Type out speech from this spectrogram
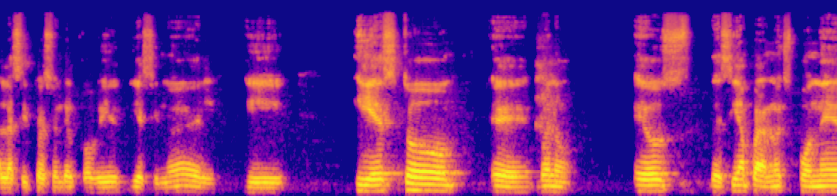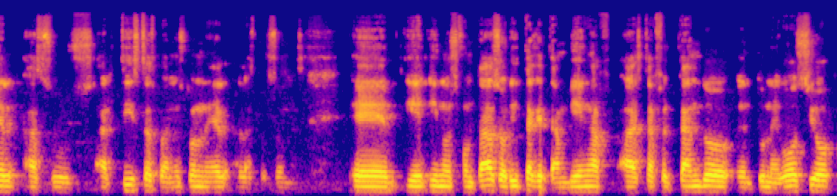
la situación del COVID-19 y, y, esto, eh, bueno, ellos decían para no exponer a sus artistas, para no exponer a las personas. Eh, y, nos contabas ahorita que también está afectando en tu negocio.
